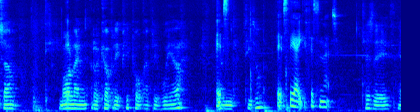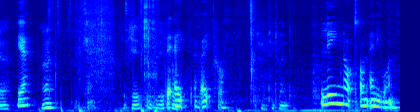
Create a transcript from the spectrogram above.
Sam. Morning, recovery people everywhere. It's and Teasel. it's the eighth, isn't it? Tis the eighth, yeah. Yeah. Aye. Okay. The eighth of The April, eighth of April. twenty twenty. Lean not on anyone.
